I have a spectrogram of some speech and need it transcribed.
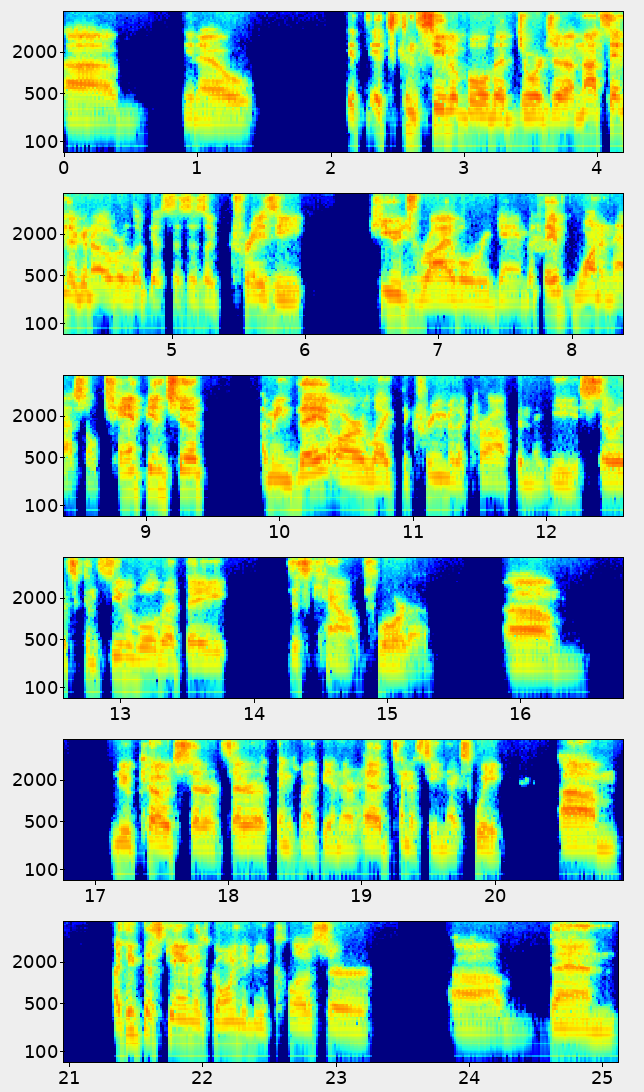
Um, you know, it, it's conceivable that Georgia, I'm not saying they're going to overlook us. This is a crazy, huge rivalry game, but they've won a national championship. I mean, they are like the cream of the crop in the East. So it's conceivable that they discount Florida. Um, new coach, et cetera, et cetera. Things might be in their head. Tennessee next week. Um, I think this game is going to be closer um, than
